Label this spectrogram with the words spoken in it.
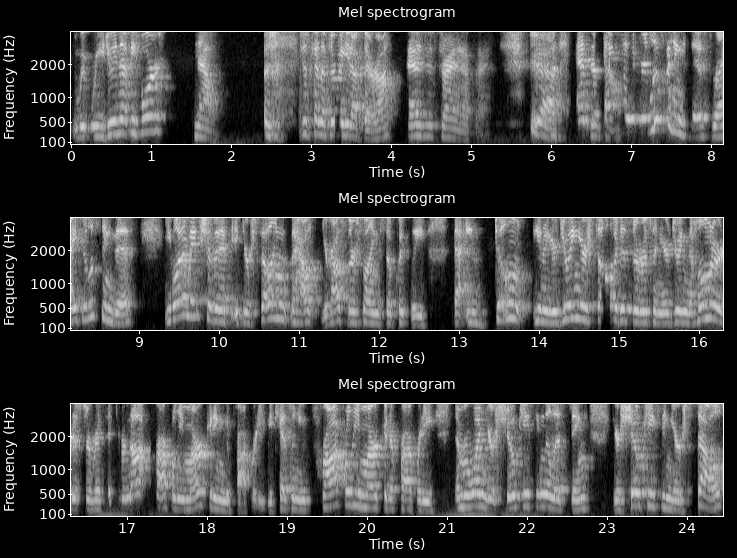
were you doing that before? No. just kind of throwing it up there, huh? I was just throwing it up there. Yeah. And, and, so if you're listening to this, right, if you're listening to this, you want to make sure that if, if you're selling the house, your houses are selling so quickly that you don't, you know, you're doing yourself a disservice and you're doing the homeowner a disservice if you're not properly marketing the property. Because when you properly market a property, number one, you're showcasing the listing, you're showcasing yourself,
